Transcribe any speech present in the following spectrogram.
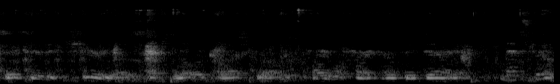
says that Cheerios helps lower cholesterol as part of a heart healthy diet. That's true.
